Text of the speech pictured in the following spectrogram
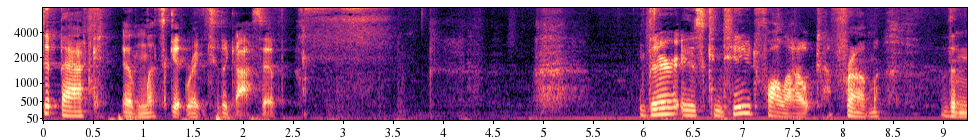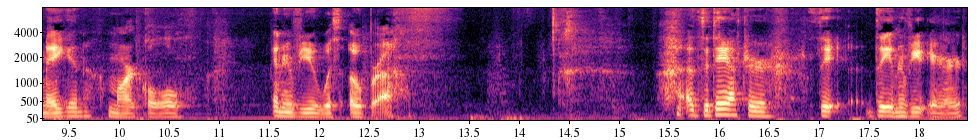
sit back and let's get right to the gossip. There is continued fallout from the Meghan Markle interview with Oprah. Uh, the day after the the interview aired,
